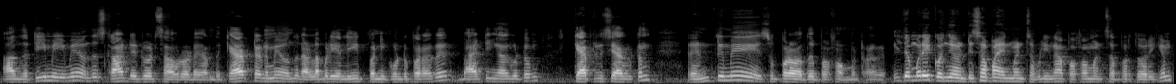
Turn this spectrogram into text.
அந்த டீமையுமே வந்து ஸ்காட் எட்வர்ட்ஸ் அவரோட அந்த கேப்டனுமே வந்து நல்லபடியாக லீட் பண்ணி கொண்டு போகிறாரு பேட்டிங் ஆகட்டும் கேப்டன்சி ஆகட்டும் ரெண்டுமே சூப்பராக வந்து பெர்ஃபார்ம் பண்ணுறாரு இந்த முறை கொஞ்சம் டிசப்பாயின்மெண்ட்ஸ் அப்படின்னா பர்ஃபார்மன்ஸை பொறுத்த வரைக்கும்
